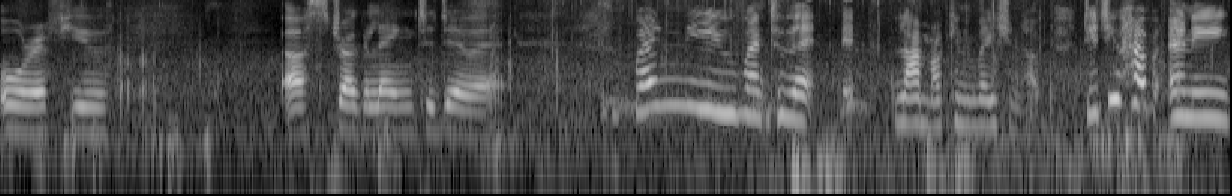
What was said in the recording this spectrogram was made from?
or if you are struggling to do it. When you went to the Landmarc Innovation Hub, did you have any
